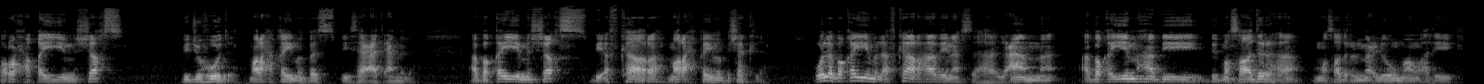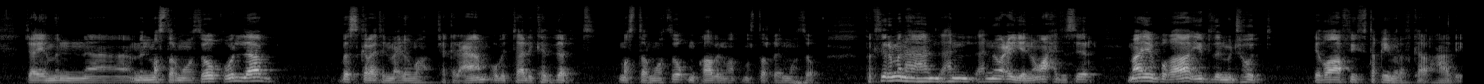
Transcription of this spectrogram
بروح أقيم الشخص بجهوده. ما راح أقيمه بس بساعات عمله. ابى أقيم الشخص بأفكاره ما راح أقيمه بشكله. ولا بقيم الأفكار هذه نفسها العامة ابى أقيمها بمصادرها ومصادر المعلومة وهذه جاية من من مصدر موثوق ولا بس قريت المعلومة بشكل عام وبالتالي كذبت مصدر موثوق مقابل مصدر غير موثوق. فكثير منها هال- هال- هالنوعية إنه واحد يصير ما يبغى يبذل مجهود إضافي في تقييم الأفكار هذه.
